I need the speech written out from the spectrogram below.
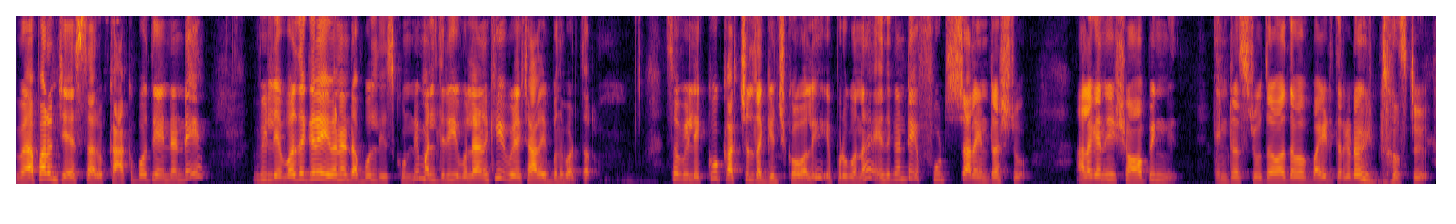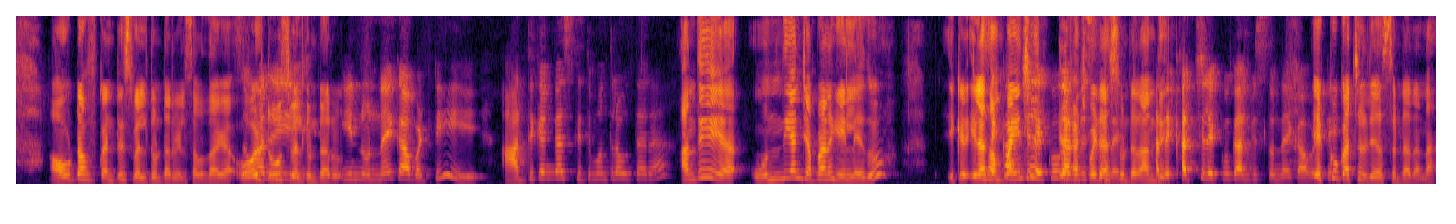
వ్యాపారం చేస్తారు. కాకపోతే ఏంటంటే వీళ్ళు ఎవరి దగ్గర ఏమైనా డబ్బులు తీసుకుంటే మళ్ళీ తిరిగి ఇవ్వడానికి వీళ్ళు చాలా ఇబ్బంది పడతారు. సో వీళ్ళు ఎక్కువ ఖర్చులు తగ్గించుకోవాలి ఎప్పుడు కూడా. ఎందుకంటే ఫుడ్స్ చాలా ఇంట్రెస్ట్. అలాగని షాపింగ్ ఇంట్రెస్ట్ తర్వాత బయట తిరగడం ఇంట్రెస్ట్. అవుట్ ఆఫ్ కంట్రీస్ వెళ్తుంటారు వీళ్ళు సరదాగా. ఓల్డ్ టూర్స్ వెళ్తుంటారు. ఇన్ని ఉన్నాయి కాబట్టి ఆర్థికంగా స్థితిమంతులు అవుతారా అంతే ఉంది అని చెప్పడానికి ఏం లేదు. ఇక్కడ ఇలా అంటే సంపాదించి ఇలా ఖర్చు. పెట్టేస్తుంటారు అంతే. ఖర్చులు ఎక్కువ కనిపిస్తున్నాయి కాబట్టి. ఎక్కువ ఖర్చులు చేస్తుంటారన్న.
